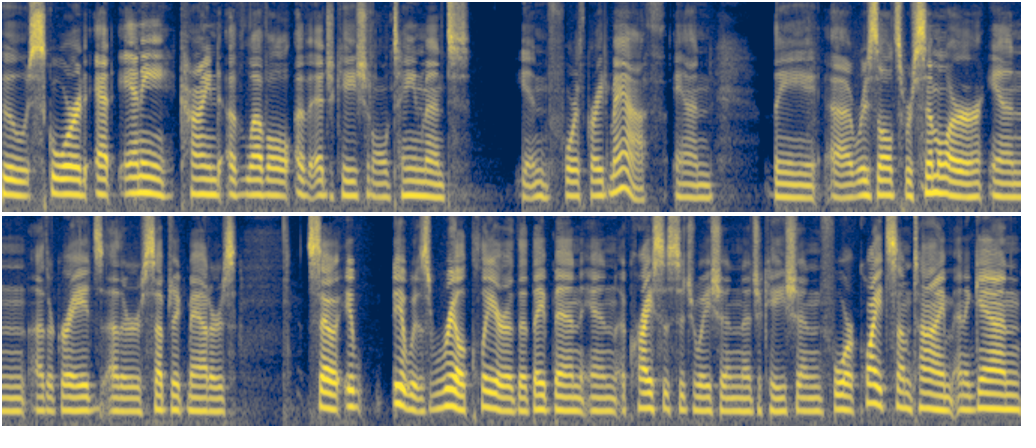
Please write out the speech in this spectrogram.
who scored at any kind of level of educational attainment in fourth grade math. And the uh, results were similar in other grades, other subject matters. So it it was real clear that they've been in a crisis situation in education for quite some time. And again,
